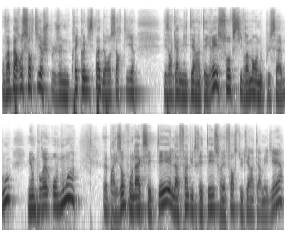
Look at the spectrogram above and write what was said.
On va pas ressortir, je, je ne préconise pas de ressortir des organes militaires intégrés, sauf si vraiment on nous poussait à bout, mais on pourrait au moins, euh, par exemple, on a accepté la fin du traité sur les forces nucléaires intermédiaires,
